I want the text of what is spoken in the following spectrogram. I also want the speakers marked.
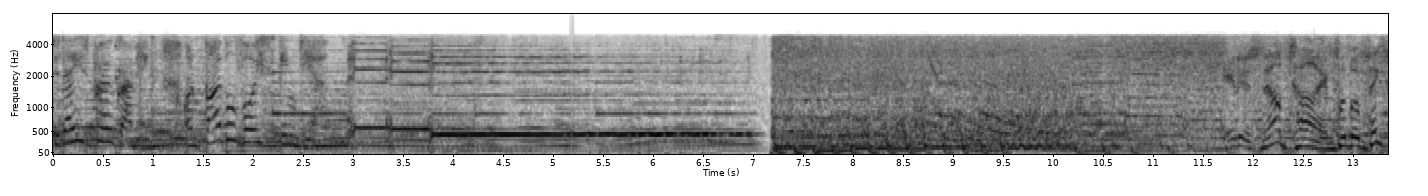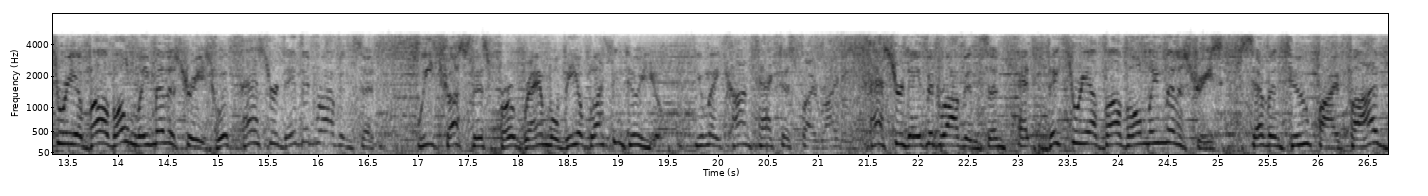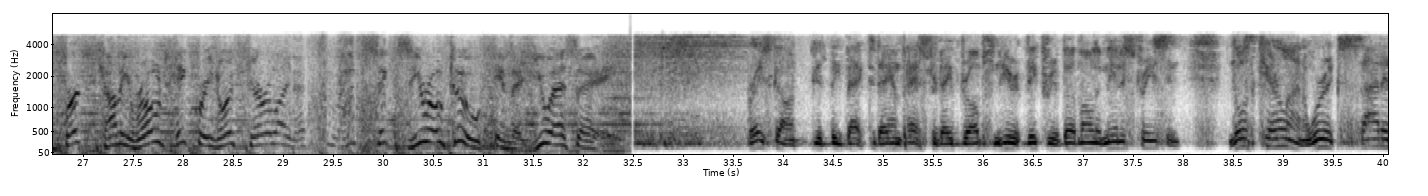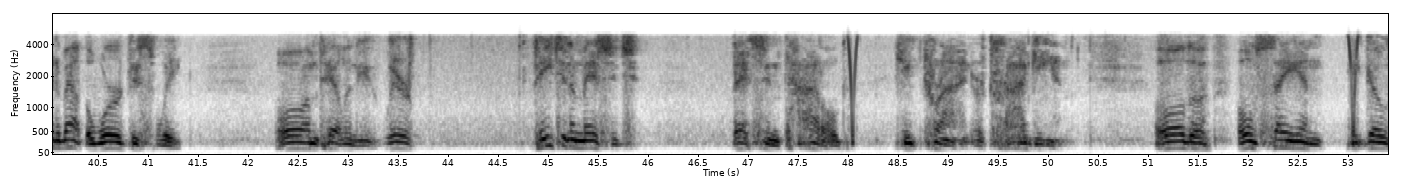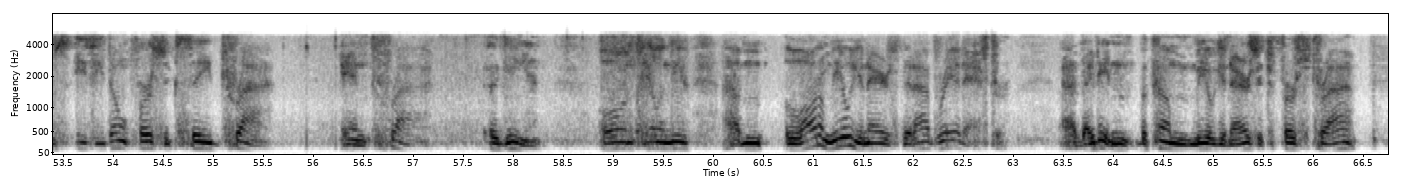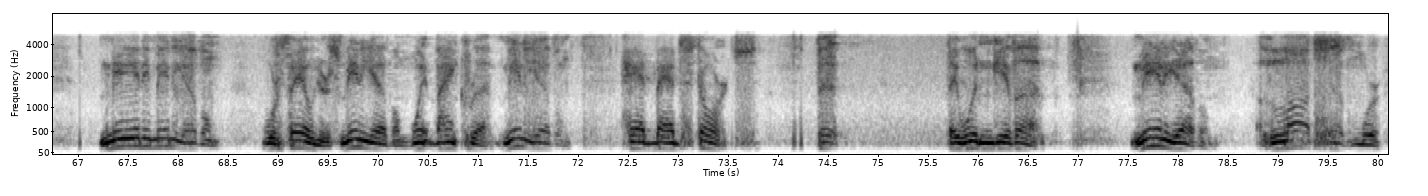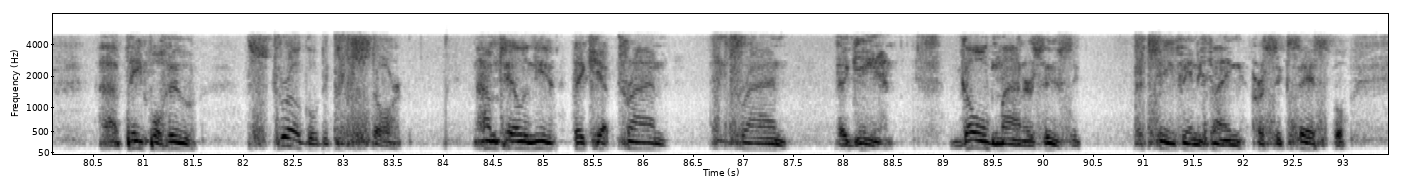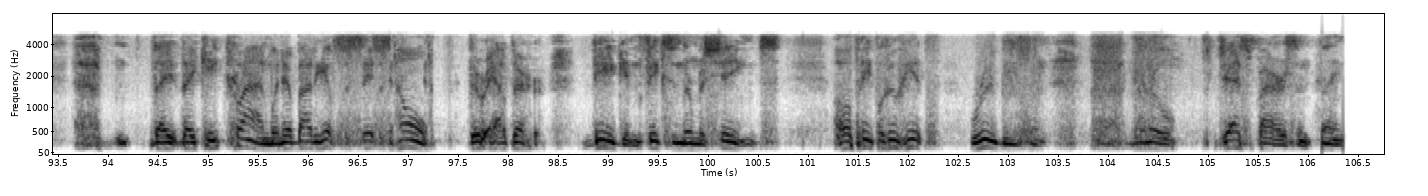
Speaker 1: today's programming on Bible Voice India.
Speaker 2: Now time for the Victory Above Only Ministries with Pastor David Robinson. We trust this program will be a blessing to you. You may contact us by writing Pastor David Robinson at Victory Above Only Ministries, 7255 Burke County Road, Hickory, North Carolina, 8602 in the USA.
Speaker 3: Praise God. Good to be back today. I'm Pastor David Robinson here at Victory Above Only Ministries in North Carolina. We're excited about the Word this week. Oh, I'm telling you, we're teaching a message that's entitled Keep Trying or Try Again. Oh, the old saying, it goes, if you don't first succeed, try and try again. Oh, I'm telling you, um, a lot of millionaires that I've read after, uh, they didn't become millionaires at the first try. Many, many of them were failures. Many of them went bankrupt. Many of them had bad starts, but they wouldn't give up. Many of them, lots of them were uh, people who struggled to get a start. And I'm telling you, they kept trying and trying again. Gold miners who achieve anything are successful. Uh, they they keep trying when everybody else is sitting at home. They're out there digging, fixing their machines. All people who hit rubies and you know jaspers and things.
